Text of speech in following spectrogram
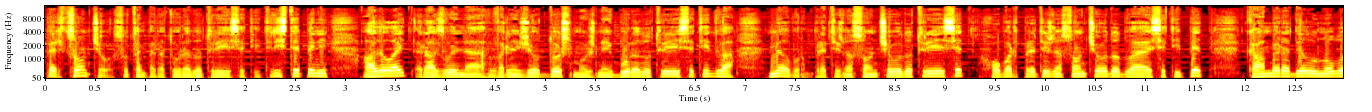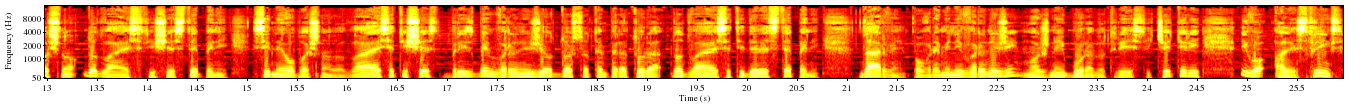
Перт сончево со температура до 33 степени, Аделајд развојна врнежи од дожд, можна и бура до 32, Мелбурн претежно сончево до 30, Хобарт претежно сончево до 25, Камбера делумно облачно до 26 степени, Сидне облачно до 26, Бризбен врнежи од дожд со температура до 29 степени, Дарвин повремени врнежи, можна и бура до 34 и во Алис Спрингс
